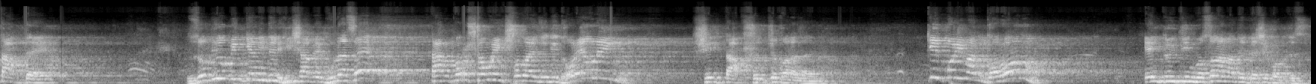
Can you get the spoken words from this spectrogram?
তাপ দেয়। যদিও বিজ্ঞানীদের হিসাবে ভুল আছে, তারপর সাময়িক সময় যদি ধরেও নেই, সেই তাপ সহ্য করা যায় না। কি পরিমাণ গরম! এই দুই তিন বছর আমাদের দেশে পড়তেছে।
